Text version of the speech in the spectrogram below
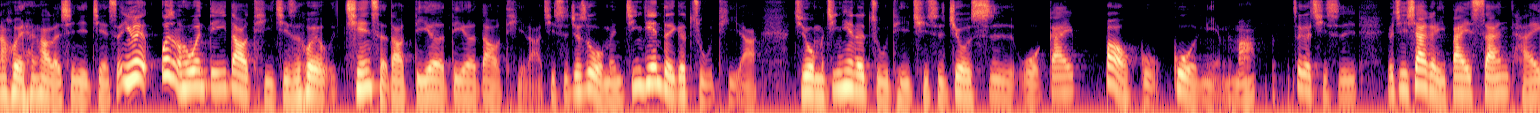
那会很好的心理建设，因为为什么会问第一道题？其实会牵扯到第二第二道题啦。其实就是我们今天的一个主题啊。其实我们今天的主题其实就是我该抱股过年吗？这个其实，尤其下个礼拜三台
